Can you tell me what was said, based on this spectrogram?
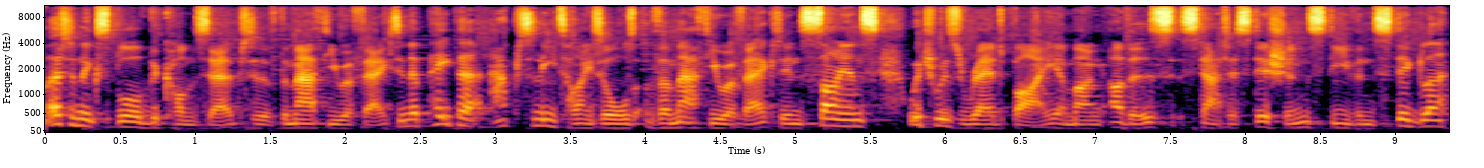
Merton explored the concept of the Matthew effect in a paper aptly titled The Matthew Effect in Science, which was read by, among others, statistician Stephen Stigler,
